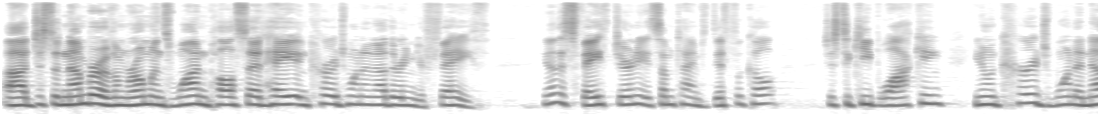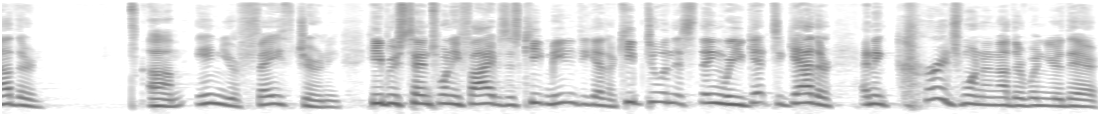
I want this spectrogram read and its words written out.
Uh, just a number of them. Romans 1, Paul said, hey, encourage one another in your faith. You know, this faith journey is sometimes difficult just to keep walking. You know, encourage one another. Um, in your faith journey. Hebrews 10 25 says, Keep meeting together. Keep doing this thing where you get together and encourage one another when you're there.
